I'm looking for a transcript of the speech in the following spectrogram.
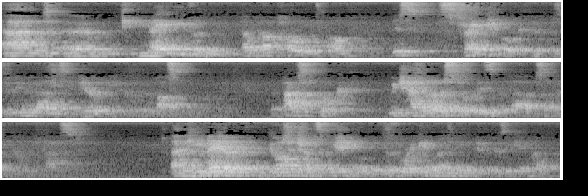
And um, may even have got hold of this strange book that was doing the rounds in Germany called the Faust book. The Faust book, which had a lot of stories about somebody called Faust. And he may have got a translation of it before it came out in English, because it came out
